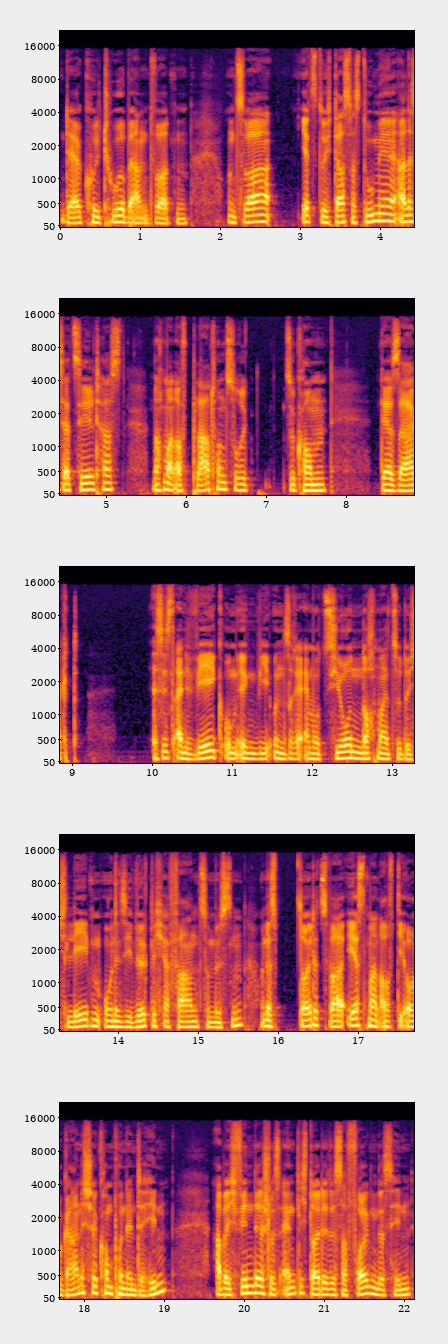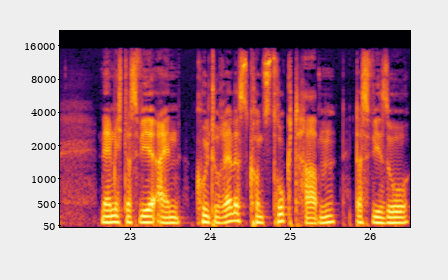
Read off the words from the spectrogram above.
der Kultur beantworten. Und zwar jetzt durch das, was du mir alles erzählt hast, nochmal auf Platon zurückzukommen, der sagt, es ist ein Weg, um irgendwie unsere Emotionen nochmal zu durchleben, ohne sie wirklich erfahren zu müssen. Und das deutet zwar erstmal auf die organische Komponente hin, aber ich finde, schlussendlich deutet es auf Folgendes hin, nämlich, dass wir ein kulturelles Konstrukt haben, das wir so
